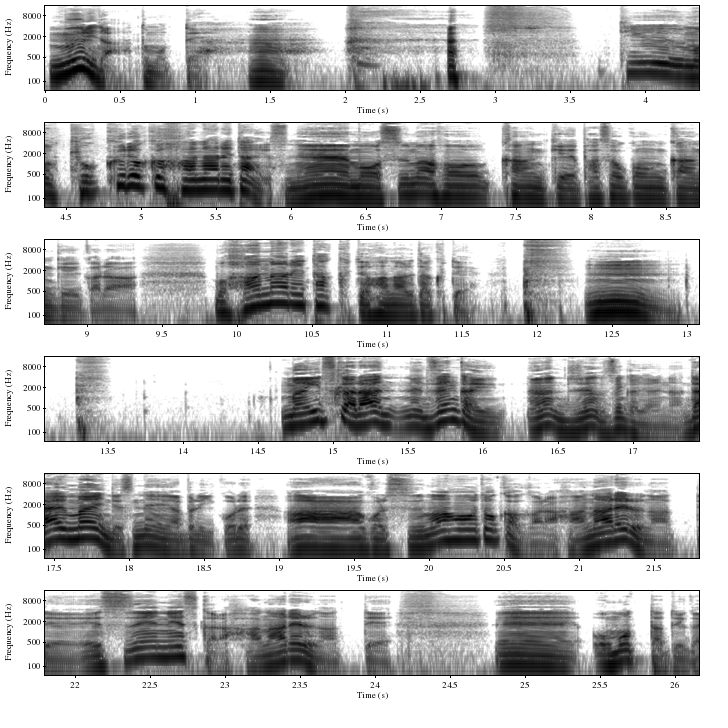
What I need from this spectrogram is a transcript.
無理だと思って。うん。っていう、もう極力離れたいですね。もうスマホ関係、パソコン関係から、もう離れたくて離れたくて。うん。まあ、いつからね、前回、前前回じゃないな。だいぶ前にですね、やっぱりこれ、ああ、これスマホとかから離れるなって、SNS から離れるなって、えー、思ったというか、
